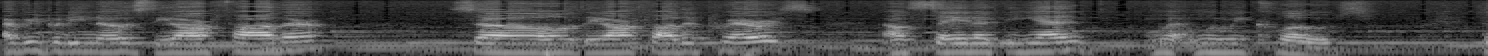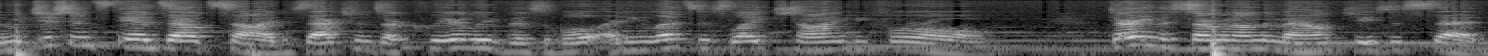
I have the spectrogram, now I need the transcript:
everybody knows the Our Father. So the Our Father prayers, I'll say it at the end when we close. The magician stands outside. His actions are clearly visible, and he lets his light shine before all. During the Sermon on the Mount, Jesus said,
